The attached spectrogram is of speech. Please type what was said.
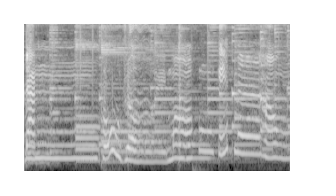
đành cũ rồi một kiếp hồng.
